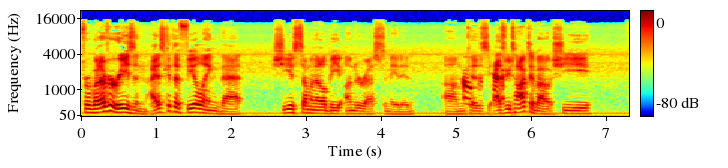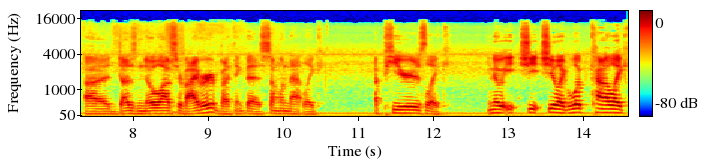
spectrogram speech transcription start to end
for whatever reason, I just get the feeling that she is someone that'll be underestimated. Because okay. as we talked about, she uh, does know a lot of Survivor, but I think that is someone that like appears like, you know, she she like looked kind of like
